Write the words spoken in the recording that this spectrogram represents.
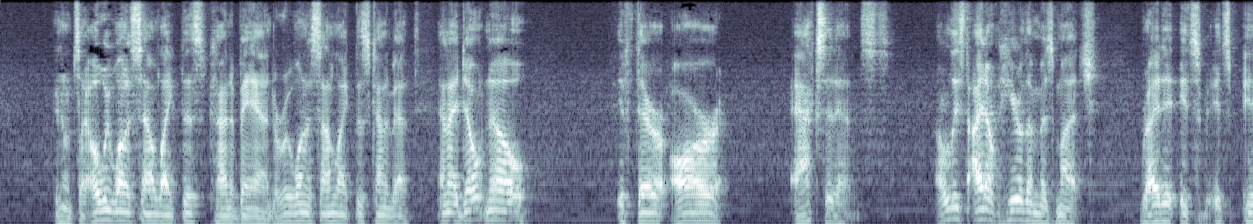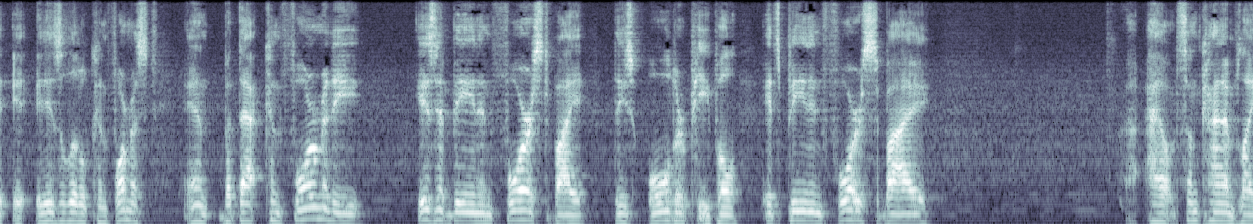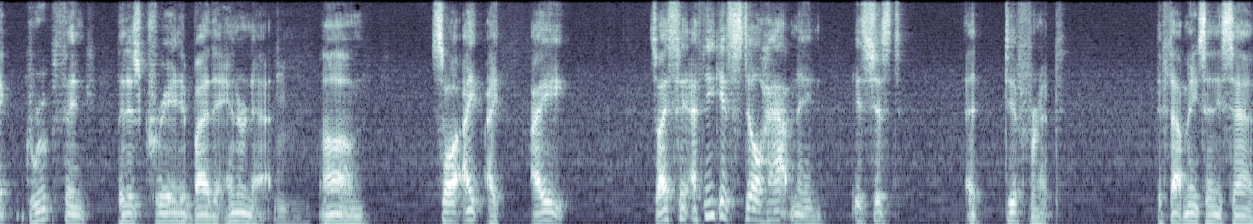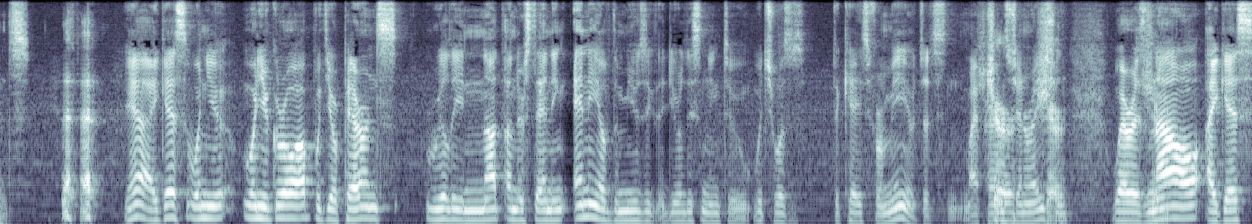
you know it's like oh we want to sound like this kind of band or we want to sound like this kind of band. And i don't know if there are accidents or at least i don't hear them as much right? It, it's it's it, it, it is a little conformist and but that conformity isn't being enforced by these older people it's being enforced by I don't, some kind of like groupthink that is created by the internet. Um, so I, I, I, so I say I think it's still happening. It's just a different, if that makes any sense. Yeah, I guess when you when you grow up with your parents really not understanding any of the music that you're listening to, which was the case for me, just my parents' Sure, generation. sure. Whereas Sure. now, I guess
